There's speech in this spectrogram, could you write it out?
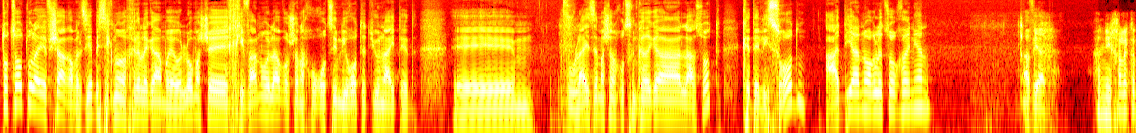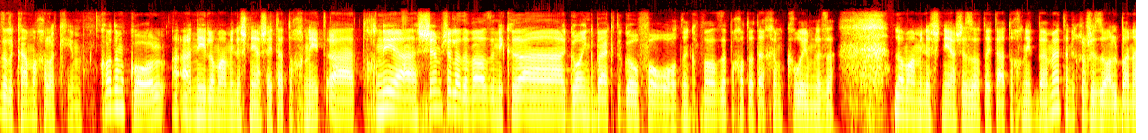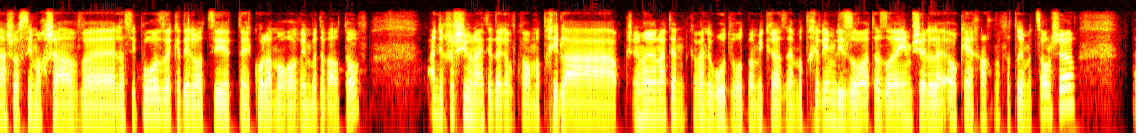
תוצאות אולי אפשר, אבל זה יהיה בסגנון אחר לגמרי, או לא מה שכיוונו אליו, או שאנחנו רוצים לראות את יונייטד. אמ, ואולי זה מה שאנחנו צריכים כרגע לעשות, כדי לשרוד, עד ינואר לצורך העניין? אביעד. אני אחלק את זה לכמה חלקים. קודם כל, אני לא מאמין לשנייה שהייתה תוכנית. התוכנית, השם של הדבר הזה נקרא Going Back to Go Forward, זה, כבר, זה פחות או יותר איך הם קוראים לזה. לא מאמין לשנייה שזאת הייתה התוכנית באמת, אני חושב שזו הלבנה שעושים עכשיו uh, לסיפור הזה כדי להוציא את uh, כל המעורבים בדבר טוב. אני חושב שיונייטד אגב כבר מתחילה, כשאני אומר יונייטד אני מתכוון לוודוורד במקרה הזה, הם מתחילים לזרוע את הזרעים של אוקיי, איך אנחנו מפטרים את סולשר.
